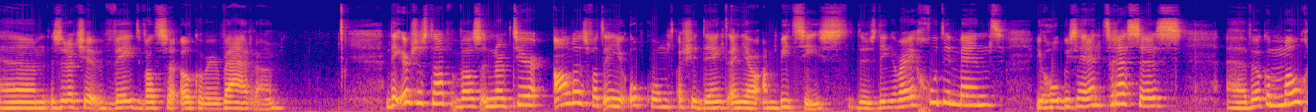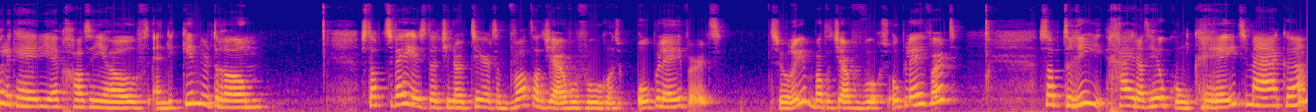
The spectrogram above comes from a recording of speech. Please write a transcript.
um, zodat je weet wat ze ook alweer waren. De eerste stap was noteer alles wat in je opkomt als je denkt aan jouw ambities. Dus dingen waar je goed in bent, je hobby's en interesses, uh, welke mogelijkheden je hebt gehad in je hoofd en die kinderdroom. Stap 2 is dat je noteert wat dat jou vervolgens oplevert. Sorry, wat het jou vervolgens oplevert. Stap 3 ga je dat heel concreet maken.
